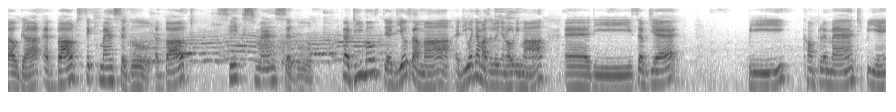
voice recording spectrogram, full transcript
လောက်က about 6 months ago about 6 months ago အဲ့တော့ဒီ most ဒီဥစ္စာမှာဒီဝါကြမှာဆိုလို့ကျွန်တော်တို့ဒီမှာ အဲဒီ subject b complement ပြီးရင်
